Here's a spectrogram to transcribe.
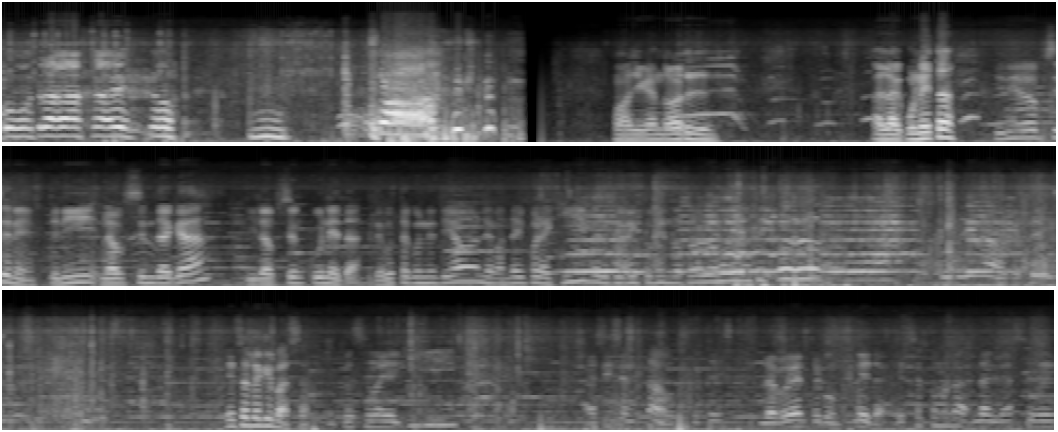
¿Cómo trabaja esto? Vamos llegando al, a la cuneta. Tienes dos opciones. Tenéis la opción de acá y la opción cuneta. Te gusta cuneteado, le mandáis por aquí, pero te vais comiendo todos los así. Eso es lo que pasa. Entonces vais aquí, así sentado. La rueda entra completa. Esa es como la, la gracia de,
